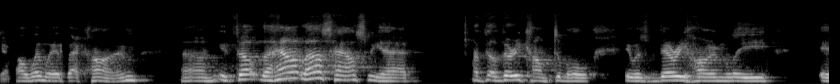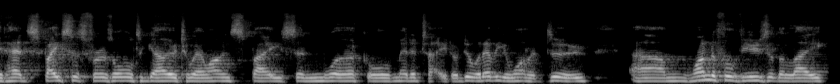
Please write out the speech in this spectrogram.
Yep. Uh, when we're back home, um, it felt the house, last house we had, I felt very comfortable. It was very homely. It had spaces for us all to go to our own space and work or meditate or do whatever you want to do. Um, wonderful views of the lake.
